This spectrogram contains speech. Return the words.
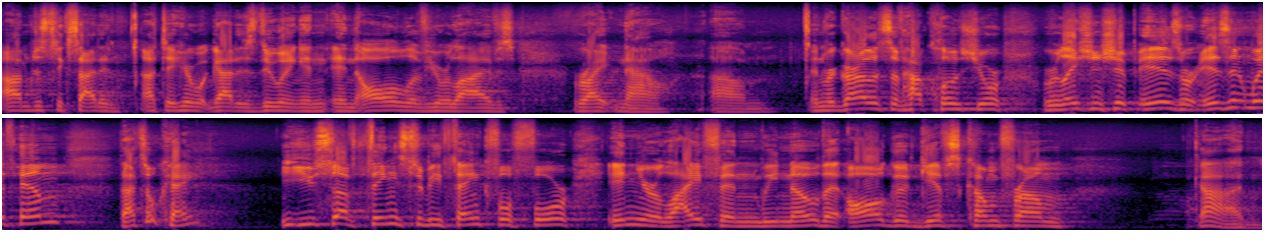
I'm just excited uh, to hear what God is doing in, in all of your lives right now. Um, and regardless of how close your relationship is or isn't with Him, that's okay. You still have things to be thankful for in your life, and we know that all good gifts come from God.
